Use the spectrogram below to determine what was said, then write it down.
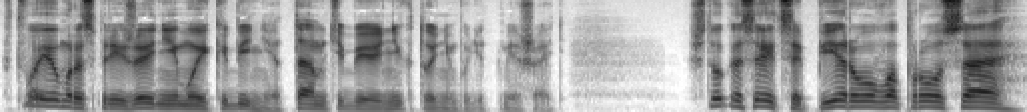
В твоем распоряжении мой кабинет, там тебе никто не будет мешать. Что касается первого вопроса,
